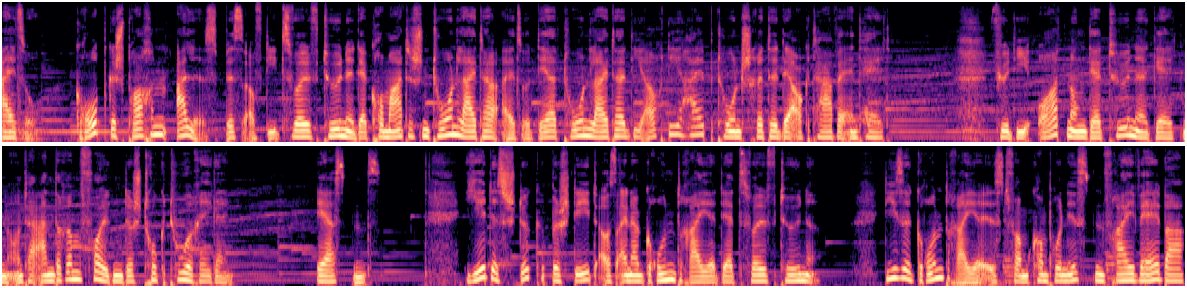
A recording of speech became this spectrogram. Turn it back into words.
Also, grob gesprochen alles, bis auf die zwölf Töne der chromatischen Tonleiter, also der Tonleiter, die auch die Halbtonschritte der Oktave enthält. Für die Ordnung der Töne gelten unter anderem folgende Strukturregeln. Erstens. Jedes Stück besteht aus einer Grundreihe der zwölf Töne. Diese Grundreihe ist vom Komponisten frei wählbar,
